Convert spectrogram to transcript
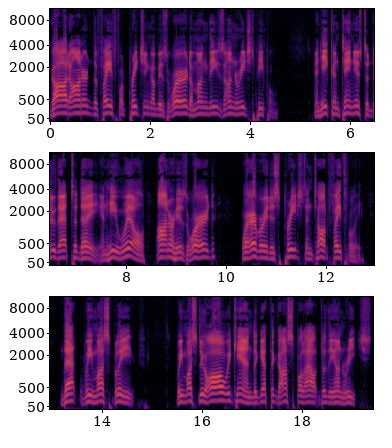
God honored the faithful preaching of His Word among these unreached people. And He continues to do that today, and He will honor His Word wherever it is preached and taught faithfully. That we must believe. We must do all we can to get the gospel out to the unreached.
